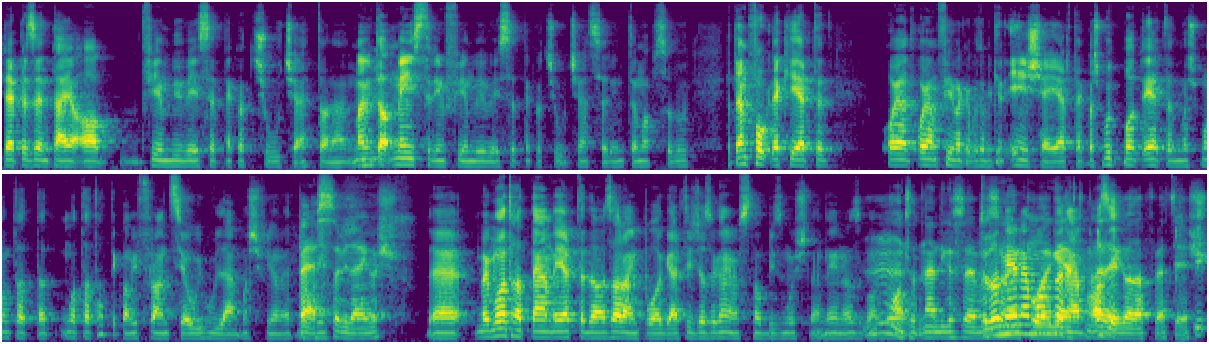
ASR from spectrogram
reprezentálja a filmművészetnek a csúcsát talán. Mármint a mainstream filmművészetnek a csúcsát szerintem abszolút. Tehát nem fog neki érted olyan, olyan filmeket, amiket én se értek. Most mond, érted, most mondhattad, mondhatnék valami francia új hullámos filmet. neki. Persze, világos. De meg mondhatnám, érted, az aranypolgárt is, azok nagyon sznobizmus lenne, én azt gondolom. Mondhatnád igazából Tudod, miért nem mondanám? Azért- alapvetés.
